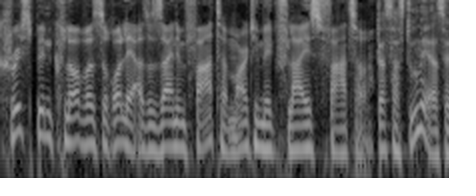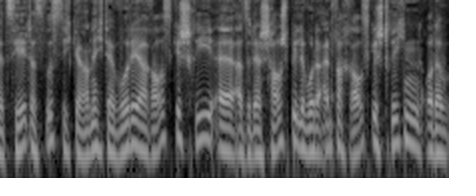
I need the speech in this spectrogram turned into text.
Crispin Clovers Rolle, also seinem Vater, Marty McFlys Vater? Das hast du mir erst erzählt, das wusste ich gar nicht. Der wurde ja rausgeschrien, äh, also der Schauspieler wurde einfach rausgestrichen oder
